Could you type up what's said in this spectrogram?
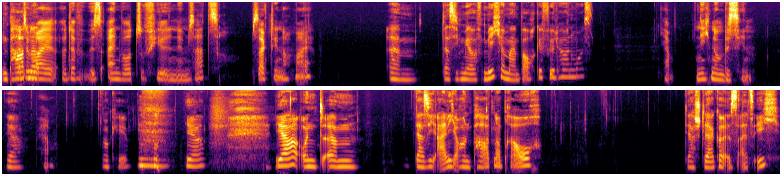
ein Partner. Warte mal, da ist ein Wort zu viel in dem Satz. Sag den nochmal. Ähm, dass ich mehr auf mich und mein Bauchgefühl hören muss. Ja, nicht nur ein bisschen. Ja. Ja. Okay. ja. Ja, und ähm, dass ich eigentlich auch einen Partner brauche, der stärker ist als ich.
